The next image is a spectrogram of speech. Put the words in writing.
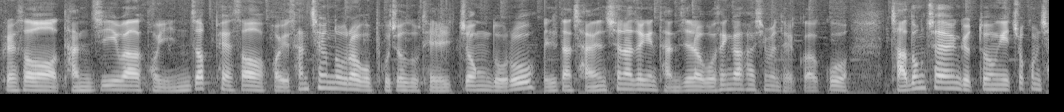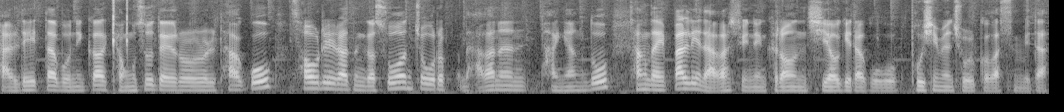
그래서 단지와 거의 인접해서 거의 산책로라고 보셔도 될 정도로 일단 자연 친화적인 단지라고 생각하시면 하시면 될 것 같고 자동차용 교통이 조금 잘 돼 있다 보니까 경수대로를 타고 서울이라든가 수원 쪽으로 나가는 방향도 상당히 빨리 나갈 수 있는 그런 지역이라고 보시면 좋을 것 같습니다.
